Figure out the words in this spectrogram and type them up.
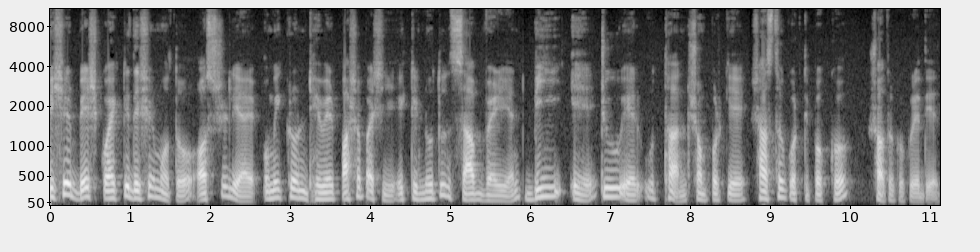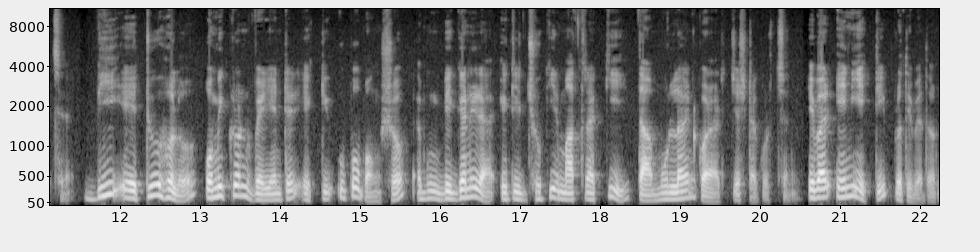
বিশ্বের বেশ কয়েকটি দেশের মতো অস্ট্রেলিয়ায় ওমিক্রন ঢেউয়ের পাশাপাশি একটি নতুন sub variant B A two এর উত্থান সম্পর্কে স্বাস্থ্য কর্তৃপক্ষ সতর্ক করে দিয়েছে। বি এ টু হল ওমিক্রন ভ্যারিয়েন্টের একটি উপবংশ এবং বিজ্ঞানীরা এটির ঝুঁকির মাত্রা কি তা মূল্যায়ন করার চেষ্টা করছেন। এবার এ নিয়ে একটি প্রতিবেদন।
